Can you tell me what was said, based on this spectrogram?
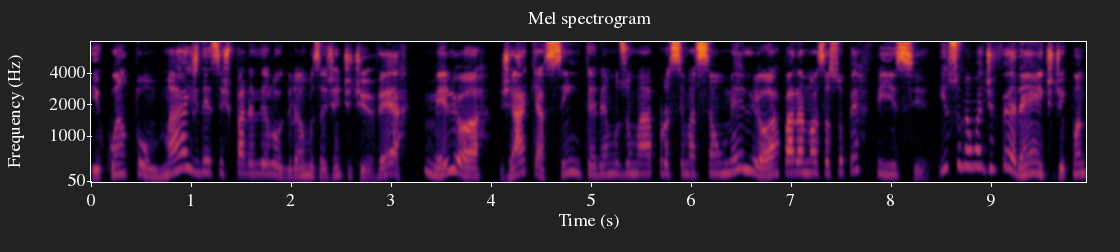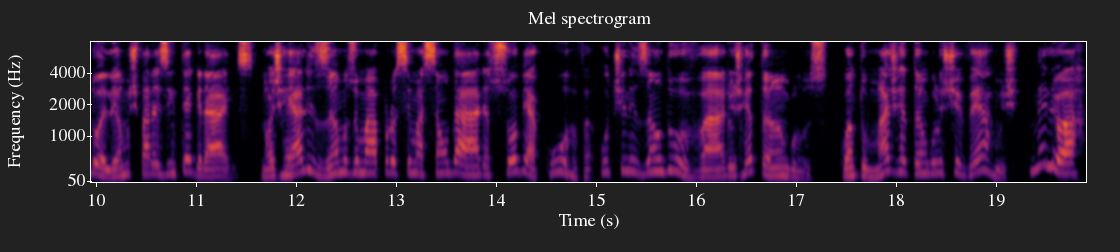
E quanto mais desses paralelogramos paralelogramas a gente tiver, melhor, já que assim teremos uma aproximação melhor para a nossa superfície. Isso não é diferente de quando olhamos para as integrais. Nós realizamos uma aproximação da área sob a curva utilizando vários retângulos. Quanto mais retângulos tivermos, melhor.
